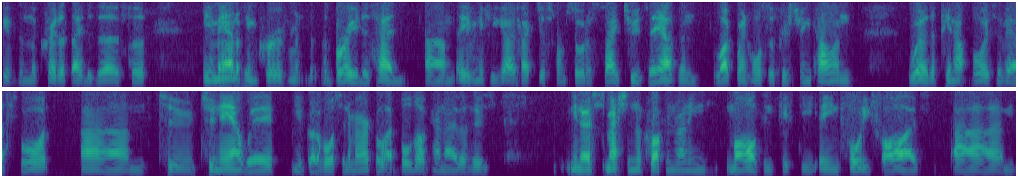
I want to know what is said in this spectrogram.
give them the credit they deserve for the amount of improvement that the breed has had. Um, even if you go back just from sort of say 2000, like when horses Christian Cullen were the pin-up boys of our sport, um, to to now where you've got a horse in America like Bulldog Hanover who's you know smashing the clock and running miles in 50 in 45. Um,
